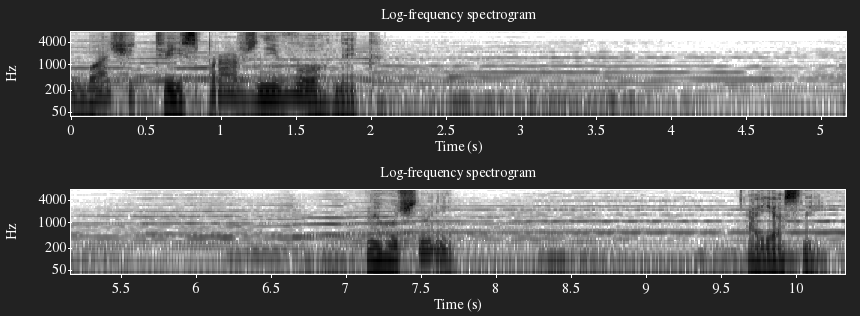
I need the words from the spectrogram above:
бачить твій справжній вогник. Не гучний, а ясний.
